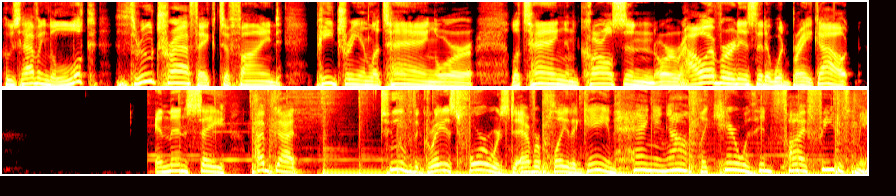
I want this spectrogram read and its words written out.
who's having to look through traffic to find Petry and Letang or Letang and Karlsson or however it is that it would break out and then say, I've got two of the greatest forwards to ever play the game hanging out like here within five feet of me.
